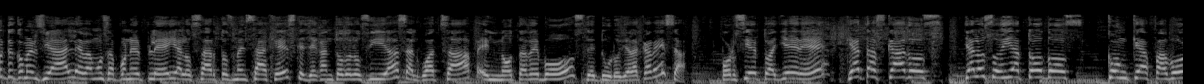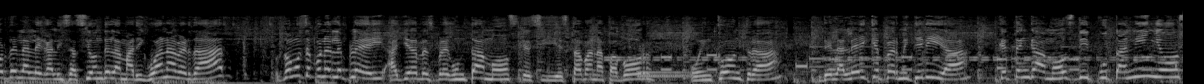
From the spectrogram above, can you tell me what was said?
Corte comercial, le vamos a poner play a los hartos mensajes que llegan todos los días al WhatsApp en nota de voz de Duro y a la Cabeza. Por cierto, ayer, ¿eh? ¡Qué atascados! Ya los oía todos con que a favor de la legalización de la marihuana, ¿verdad? Pues vamos a ponerle play. Ayer les preguntamos que si estaban a favor o en contra de la ley que permitiría que tengamos diputaniños,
